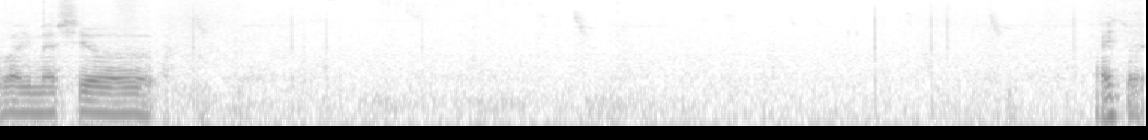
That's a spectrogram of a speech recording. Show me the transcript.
終わりましょう。はいそれ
